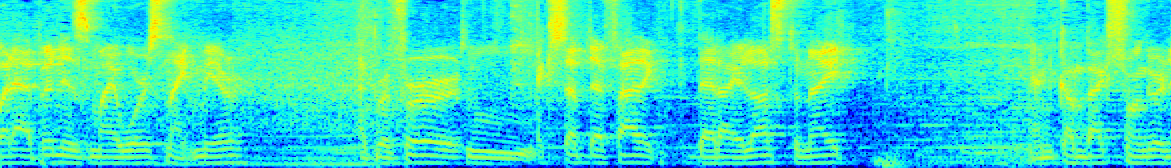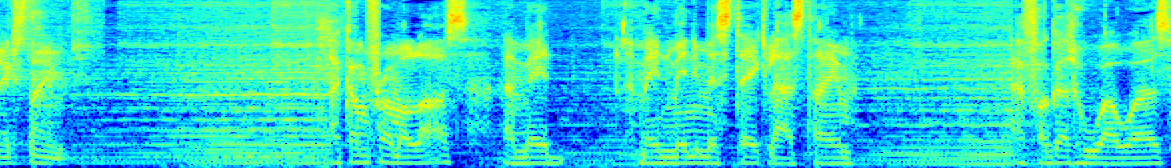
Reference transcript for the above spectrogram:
What happened is my worst nightmare. I prefer to accept the fact that I lost tonight and come back stronger next time. I come from a loss. I made I made many mistakes last time. I forgot who I was,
